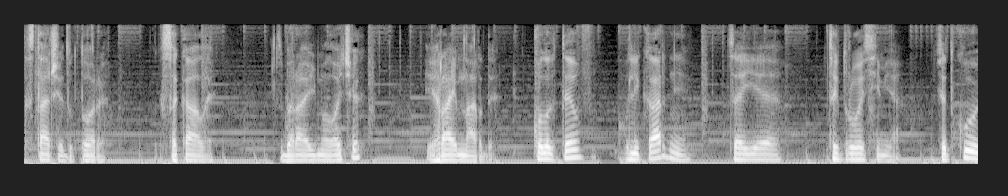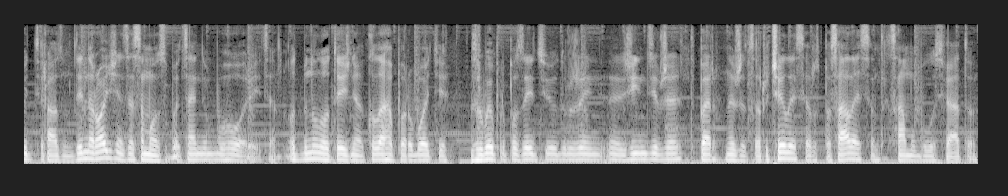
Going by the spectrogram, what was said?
старші доктори сакали, збирають молодших і граємо нарди. Колектив в лікарні це є це друга сім'я. Святкують разом. День народження це само собою, це не обговорюється. От минулого тижня колега по роботі зробив пропозицію дружині жінці вже. Тепер вони вже заручилися, розписалися. Так само було свято.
